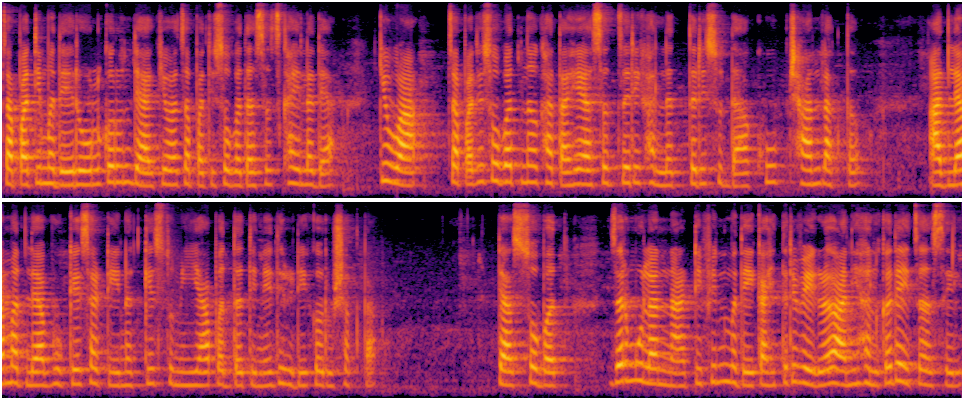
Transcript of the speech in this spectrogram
चपातीमध्ये रोल करून द्या किंवा चपातीसोबत असंच खायला द्या किंवा चपातीसोबत न खाता हे असंच जरी खाल्लं तरीसुद्धा खूप छान लागतं. आदल्यामधल्या भुकेसाठी नक्कीच तुम्ही या पद्धतीने धिरडी करू शकता. त्याचसोबत जर मुलांना टिफिनमध्ये काहीतरी वेगळं आणि हलकं द्यायचं असेल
